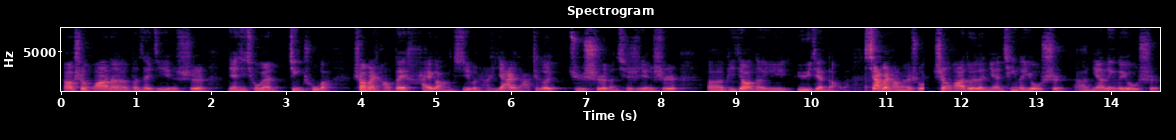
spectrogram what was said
然后申花呢，本赛季也是年轻球员进出吧，上半场被海港基本上是压着打，这个局势呢，其实也是呃比较能预预见到的。下半场来说。申花队的年轻的优势啊，年龄的优势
